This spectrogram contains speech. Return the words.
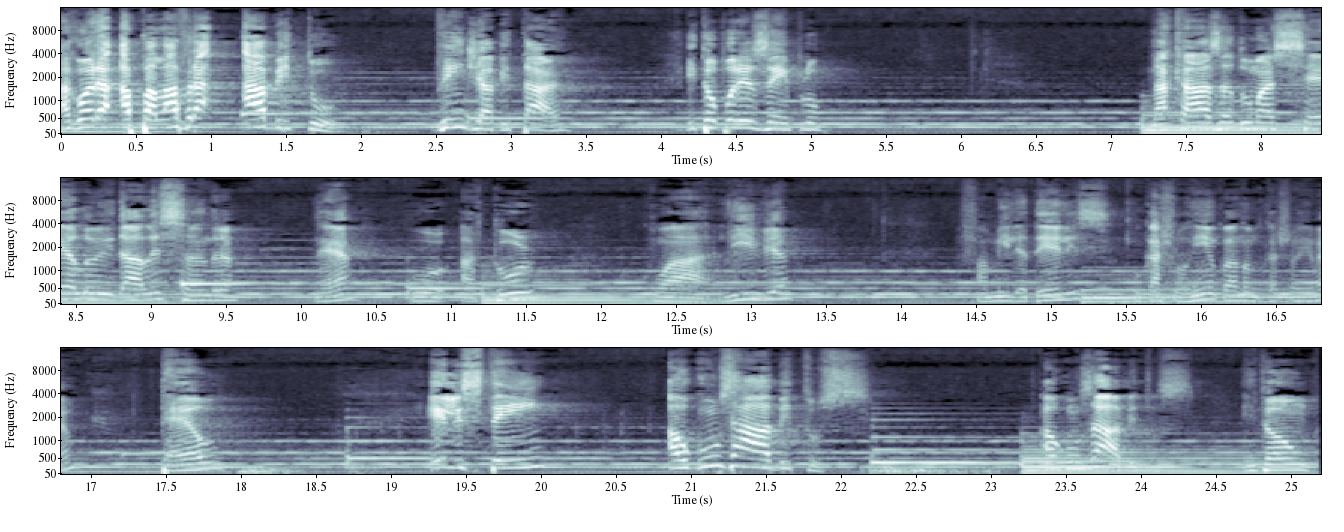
Agora, a palavra hábito vem de habitar. Então, por exemplo, na casa do Marcelo e da Alessandra, né? O Arthur, com a Lívia, família deles, o cachorrinho, qual é o nome do cachorrinho mesmo? Theo. Eles têm alguns hábitos. Alguns hábitos. Então,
